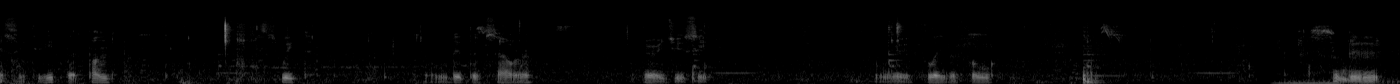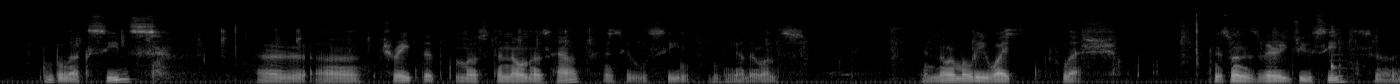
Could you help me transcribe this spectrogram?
messy to eat, but fun. Sweet, a little bit of sour, very juicy, very flavorful. So the black seeds are a trait that most Annonas have, as you will see in the other ones. And normally white flesh. This one is very juicy, so I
